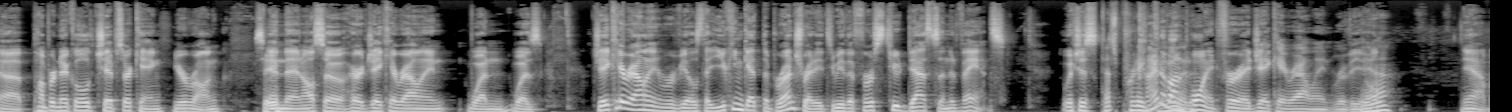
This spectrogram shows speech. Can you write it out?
Uh, pumpernickel chips are king. You're wrong. See? And then also her J.K. Rowling one was J.K. Rowling reveals that you can get the brunch ready to be the first two deaths in advance, which is That's pretty kind of on point for a J.K. Rowling reveal. Yeah. Yeah.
